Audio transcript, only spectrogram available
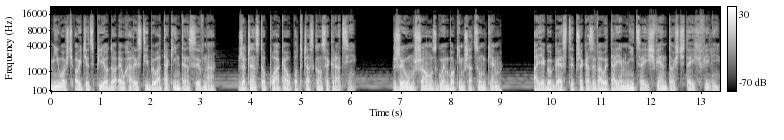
Miłość ojciec Pio do Eucharystii była tak intensywna, że często płakał podczas konsekracji. Żył mszą z głębokim szacunkiem, a jego gesty przekazywały tajemnicę i świętość tej chwili.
